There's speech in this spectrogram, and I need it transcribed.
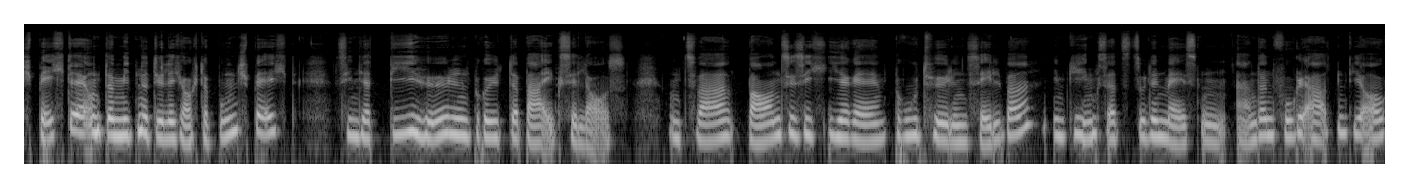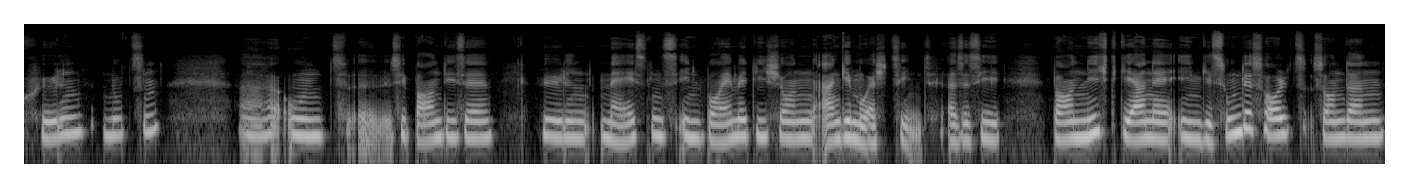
Spechte und damit natürlich auch der Buntspecht sind ja die Höhlenbrüter par excellence. Und zwar bauen sie sich ihre Bruthöhlen selber, im Gegensatz zu den meisten anderen Vogelarten, die auch Höhlen nutzen. Äh, und äh, sie bauen diese Höhlen meistens in Bäume, die schon angemorscht sind. Also sie bauen nicht gerne in gesundes Holz, sondern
